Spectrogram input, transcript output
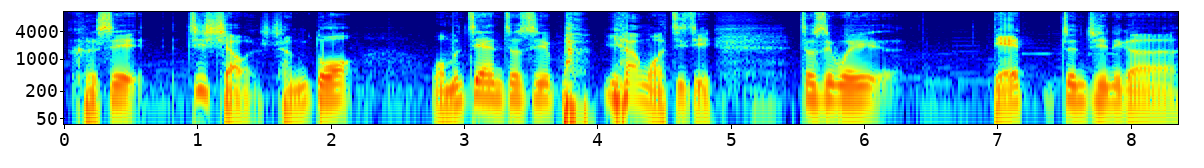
可是积少成多，我们这样就是 让我自己就是为跌进去那个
